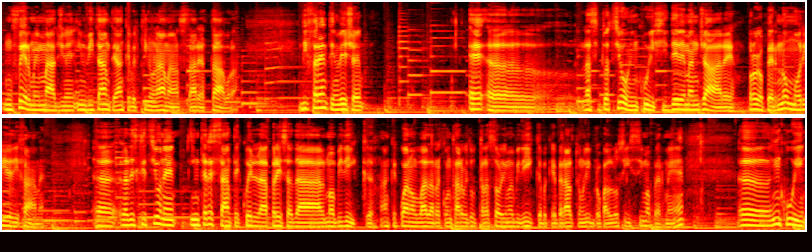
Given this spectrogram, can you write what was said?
un fermo immagine invitante anche per chi non ama stare a tavola. Differente invece è eh, la situazione in cui si deve mangiare proprio per non morire di fame. Eh, la descrizione interessante è quella presa dal Moby Dick, anche qua non vado a raccontarvi tutta la storia di Moby Dick perché peraltro è un libro pallosissimo per me, eh, in cui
